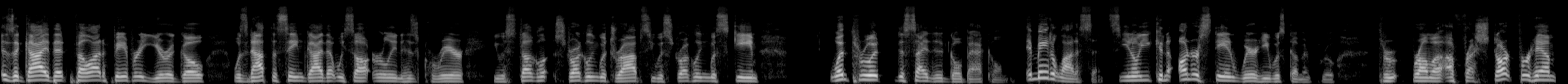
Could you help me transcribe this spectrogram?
is a guy that fell out of favor a year ago, was not the same guy that we saw early in his career. He was struggling struggling with drops, he was struggling with scheme. went through it, decided to go back home. It made a lot of sense. You know, you can understand where he was coming through, through from a, a fresh start for him,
